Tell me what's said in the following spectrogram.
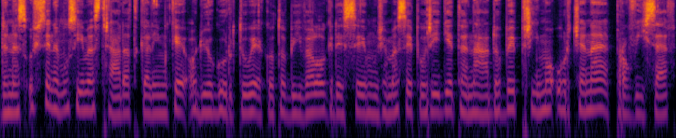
Dnes už si nemusíme střádat kelímky od jogurtu, jako to bývalo kdysi. Můžeme si pořídit nádoby přímo určené pro výsev,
